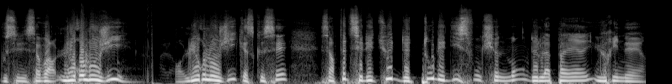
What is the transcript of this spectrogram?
Vous savez savoir l'urologie. Alors l'urologie, qu'est-ce que c'est? C'est en fait c'est l'étude de tous les dysfonctionnements de l'appareil urinaire.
